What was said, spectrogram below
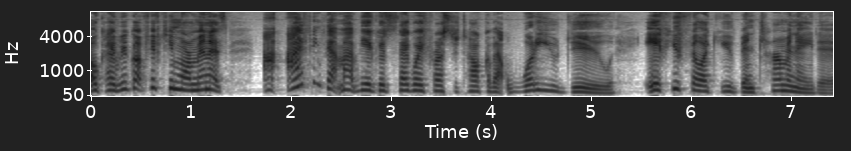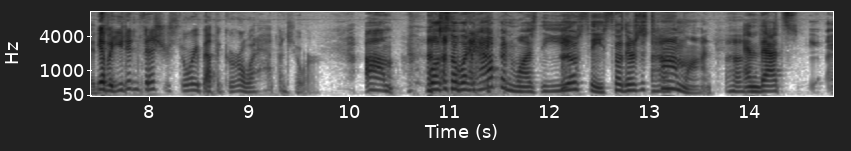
okay, we've got fifteen more minutes. I, I think that might be a good segue for us to talk about what do you do if you feel like you've been terminated. Yeah, but you didn't finish your story about the girl. What happened to her? Um, well, so what happened was the EOC. So there's a Uh-huh. timeline, Uh-huh. and that's uh,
